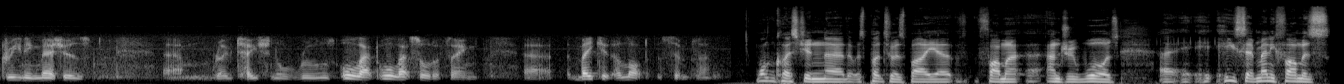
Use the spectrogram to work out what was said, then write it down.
greening measures, um, rotational rules, all that, all that sort of thing. make it a lot simpler. One question uh, that was put to us by uh, farmer uh, Andrew Ward, uh, he, he, said many farmers,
